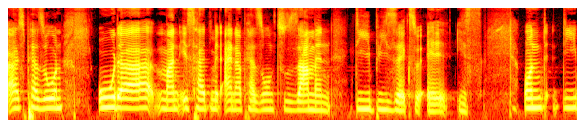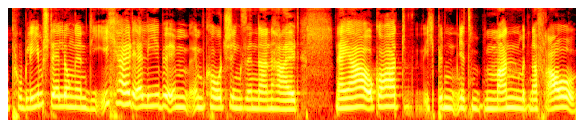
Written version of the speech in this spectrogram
als Person oder man ist halt mit einer Person zusammen, die bisexuell ist. Und die Problemstellungen, die ich halt erlebe im, im Coaching, sind dann halt, naja, oh Gott, ich bin jetzt mit einem Mann, mit einer Frau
